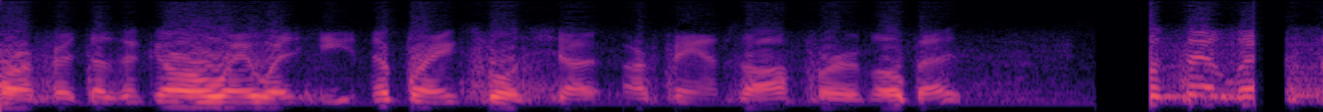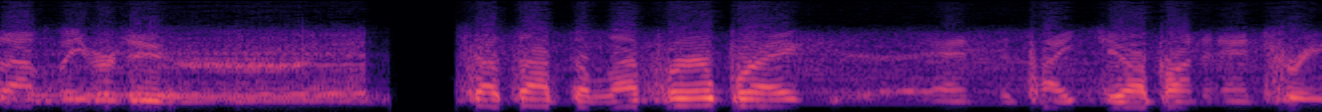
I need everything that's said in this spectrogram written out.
If it doesn't go away with eating the brakes, we'll shut our fans off for a little bit. What's that left side lever do? Shuts off the left rear brake and it tightens you up on entry.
